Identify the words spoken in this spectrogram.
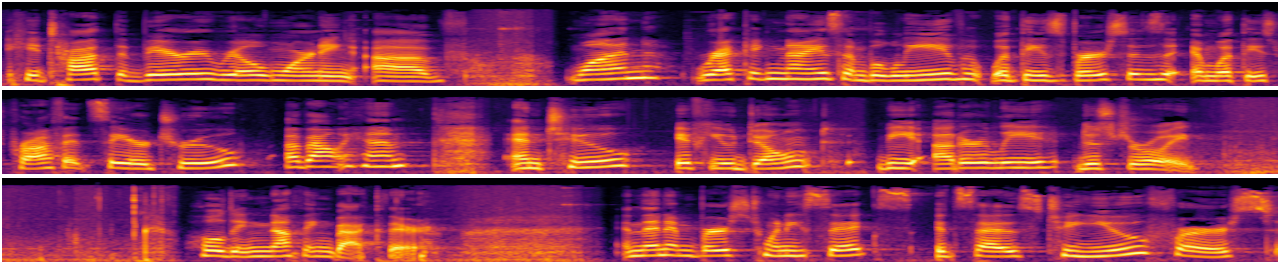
He taught the very real warning of one, recognize and believe what these verses and what these prophets say are true about him, and two, if you don't, be utterly destroyed, holding nothing back there. And then in verse 26, it says, To you first,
